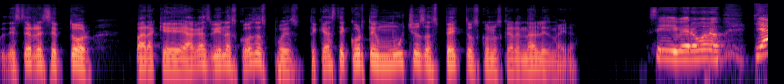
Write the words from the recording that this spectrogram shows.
de este receptor, para que hagas bien las cosas, pues te quedaste corto en muchos aspectos con los Cardenales, Mayra. Sí, pero bueno, ya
